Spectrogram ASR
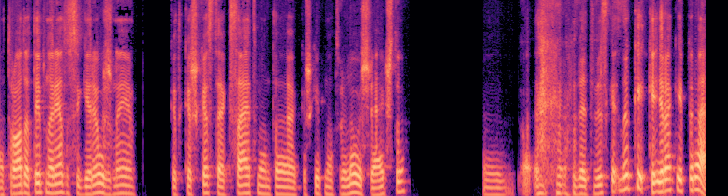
atrodo taip norėtųsi geriau, žinai, kad kažkas tą excitementą kažkaip natūraliau išreikštų. Bet viskas, nu, kai, kai yra kaip yra.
